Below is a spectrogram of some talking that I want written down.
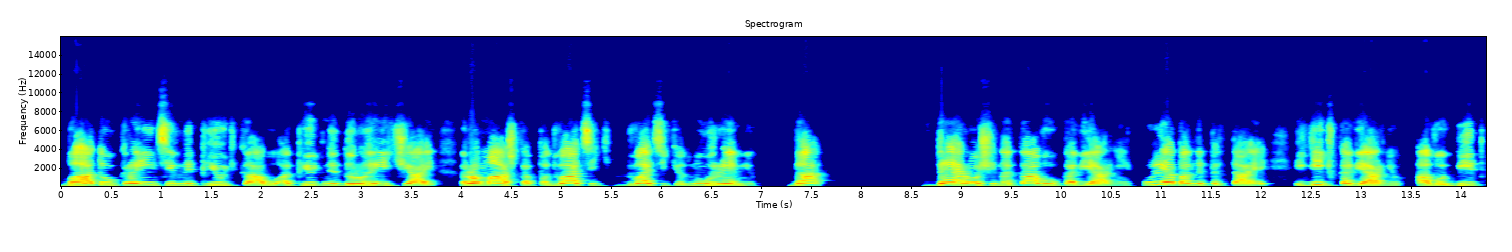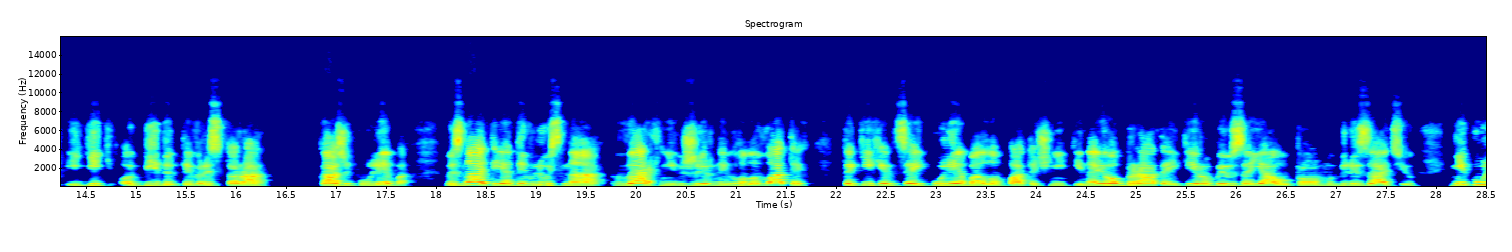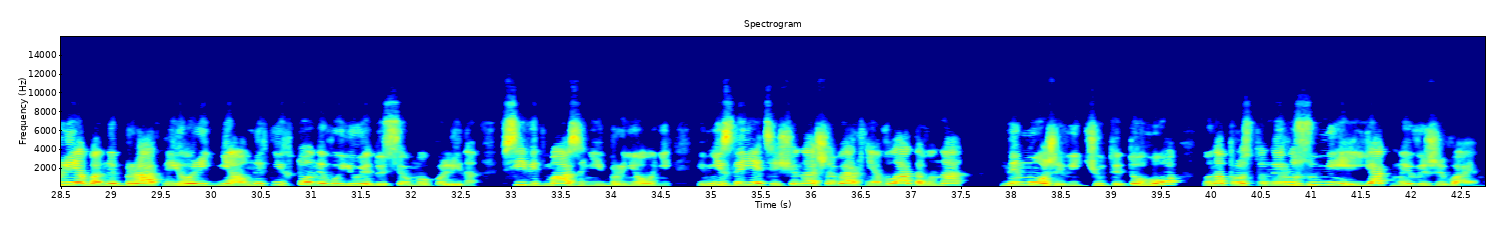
Багато українців не п'ють каву, а п'ють недорогий чай. Ромашка по 20-21 гривню. Да? Де гроші на каву в кав'ярні? Кулеба не питає. Ідіть в кав'ярню, а в обід ідіть обідати в ресторан. Каже Кулеба. Ви знаєте, я дивлюсь на верхніх жирних головатих, таких як цей Кулеба Лопаточник, і на його брата, який робив заяву про мобілізацію. Ні Кулеба, ні брат, ні його рідня. У них ніхто не воює до сьомого коліна. Всі відмазані і броньовані. І мені здається, що наша верхня влада, вона не може відчути того, вона просто не розуміє, як ми виживаємо.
